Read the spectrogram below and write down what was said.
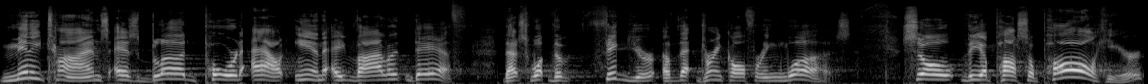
many times as blood poured out in a violent death. That's what the figure of that drink offering was. So the Apostle Paul here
